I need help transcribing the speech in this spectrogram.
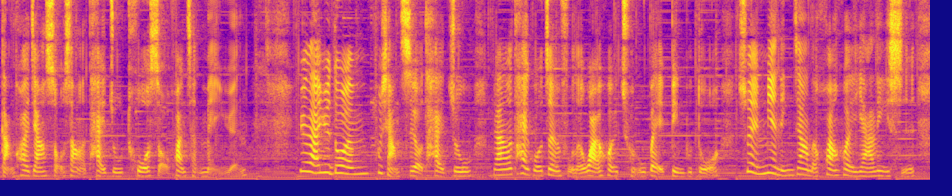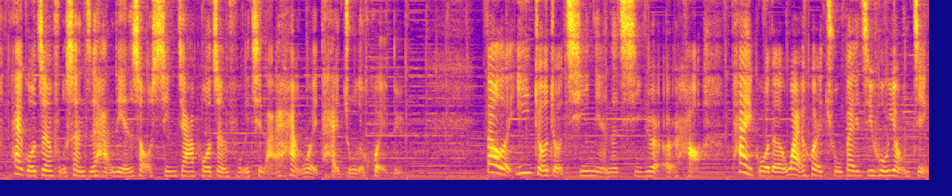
赶快将手上的泰铢脱手换成美元。越来越多人不想持有泰铢，然而泰国政府的外汇储备并不多，所以面临这样的换汇压力时，泰国政府甚至还联手新加坡政府一起来捍卫泰铢的汇率。到了一九九七年的七月二号。泰国的外汇储备几乎用尽，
